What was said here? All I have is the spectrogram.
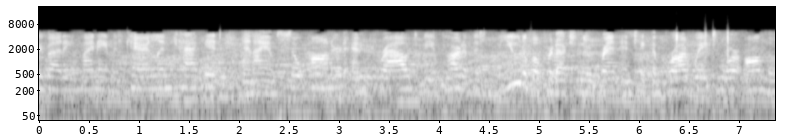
everybody. My name is Caren Lynn Tackett, and I am so honored and proud to be a part of this beautiful production of Rent and take the Broadway tour on the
